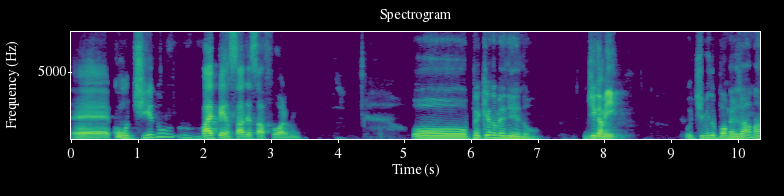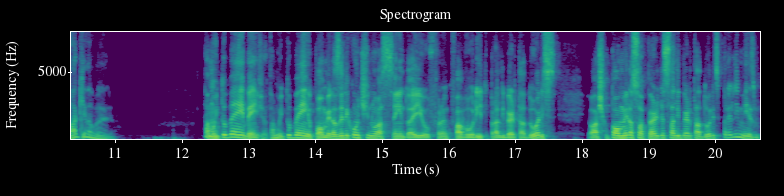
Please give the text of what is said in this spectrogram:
é, contido vai pensar dessa forma. hein? Ô, pequeno menino, Diga-me. o time do Palmeiras é uma máquina, velho. Tá muito bem, Benja, tá muito bem. O Palmeiras ele continua sendo aí o franco favorito para Libertadores. Eu acho que o Palmeiras só perde essa Libertadores para ele mesmo.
